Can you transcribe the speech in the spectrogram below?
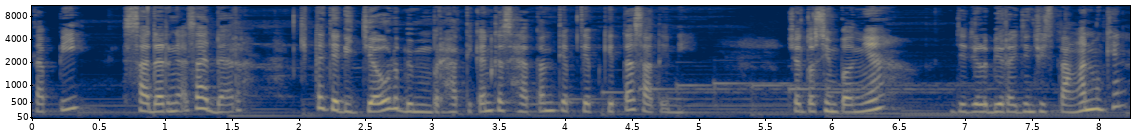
tapi sadar nggak sadar, kita jadi jauh lebih memperhatikan kesehatan tiap-tiap kita saat ini. Contoh simpelnya, jadi lebih rajin cuci tangan mungkin?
